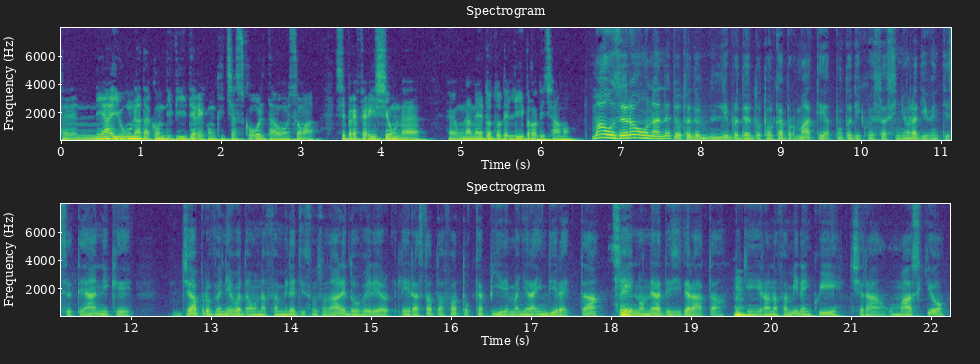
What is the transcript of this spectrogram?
Eh, ne hai una da condividere con chi ci ascolta o insomma, se preferisci un, eh, un aneddoto del libro, diciamo. Ma userò un aneddoto del libro del dottor Cabormatti, appunto di questa signora di 27 anni che già proveniva da una famiglia disfunzionale dove le, le era stato fatto capire in maniera indiretta sì. che non era desiderata, perché mm. era una famiglia in cui c'era un maschio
